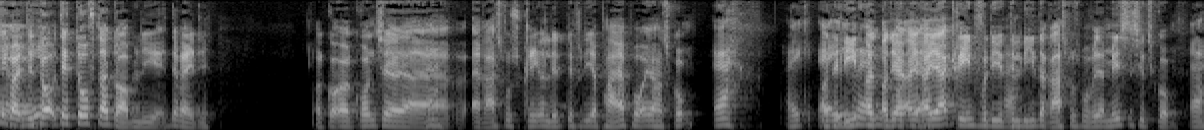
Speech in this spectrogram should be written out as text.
det gør det. Det, det dufter af dobbelt i. Det er rigtigt. Og, og grunden til, at, jeg, at Rasmus griner lidt, det er, fordi jeg peger på, at jeg har skum. Ja, ikke? Og, det ligner, og, og, det, grund, og, ja. og jeg griner, fordi ja. det ligner, at Rasmus må ved at miste sit skum. Ja.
